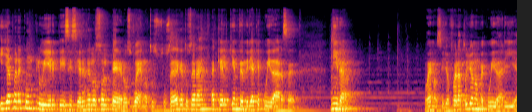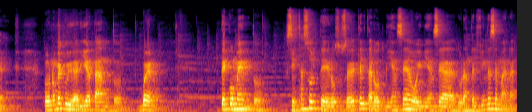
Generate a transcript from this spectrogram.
Y ya para concluir, Piscis, si eres de los solteros, bueno, tú, sucede que tú serás aquel quien tendría que cuidarse. Mira, bueno, si yo fuera tú, yo no me cuidaría, o no me cuidaría tanto. Bueno, te comento, si estás soltero, sucede que el tarot, bien sea hoy, bien sea durante el fin de semana,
